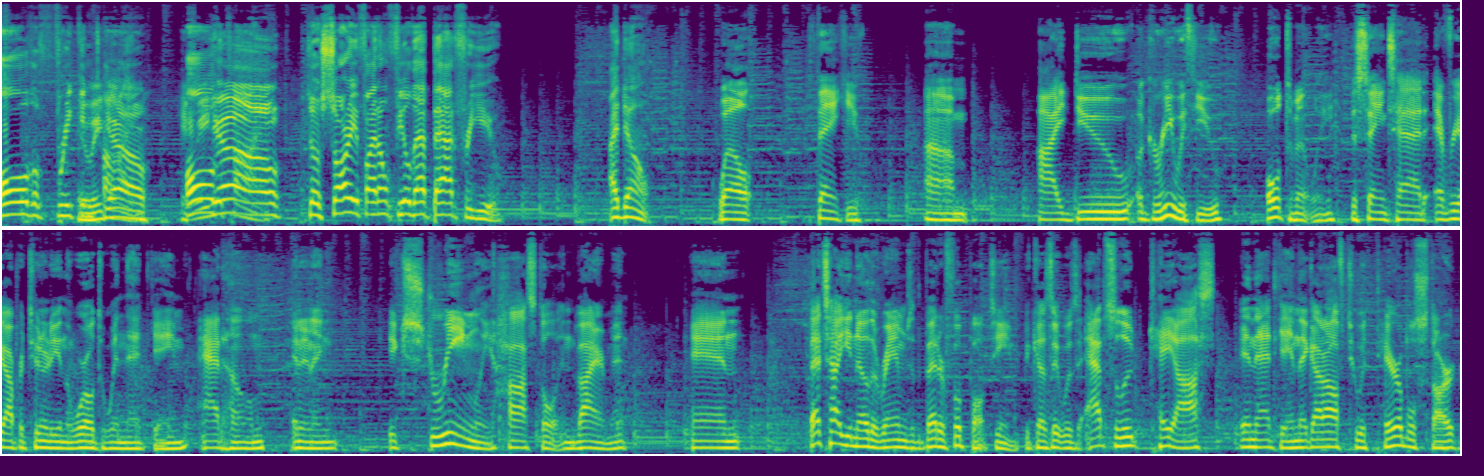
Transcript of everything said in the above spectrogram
all the freaking Here we time. go. Here all we go. time. So sorry if I don't feel that bad for you. I don't. Well, thank you. Um, I do agree with you. Ultimately, the Saints had every opportunity in the world to win that game at home in an extremely hostile environment. And that's how you know the Rams are the better football team because it was absolute chaos in that game. They got off to a terrible start.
